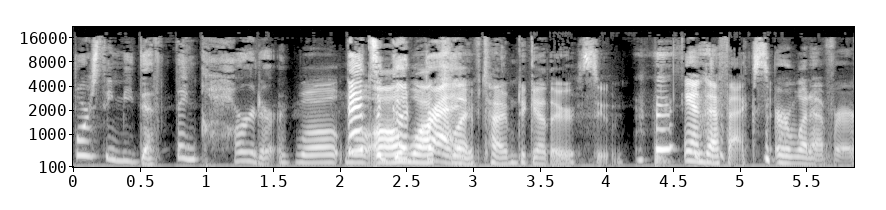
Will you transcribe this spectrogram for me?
forcing me to think harder. Well, That's we'll a all good watch friend. Lifetime together soon. And FX or whatever.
